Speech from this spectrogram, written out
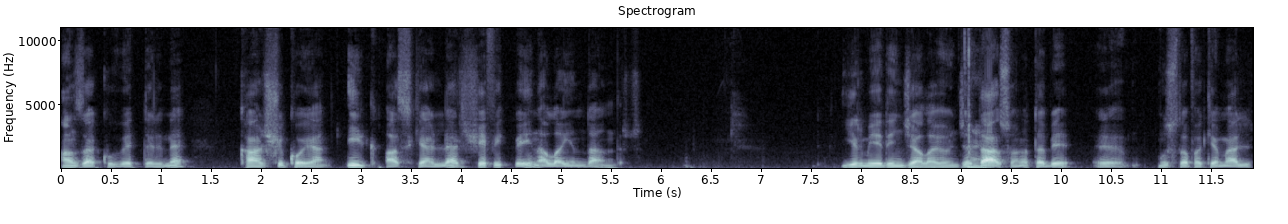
Anzak kuvvetlerine karşı koyan ilk askerler Şefik Bey'in alayındandır. 27. alay önce. Evet. Daha sonra tabii e, Mustafa Kemal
